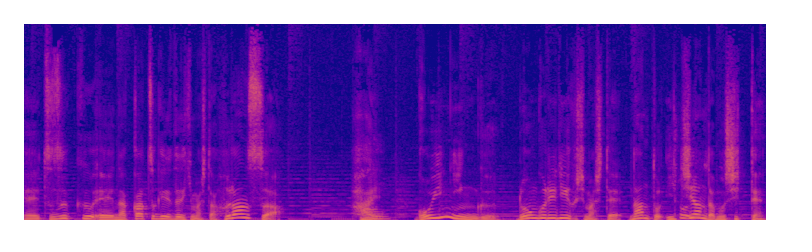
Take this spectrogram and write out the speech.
えー続く、えー中継ぎで出てきましたフランスは、はい。はい。5イニングロングリリーフしましてなんと1安打無失点、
